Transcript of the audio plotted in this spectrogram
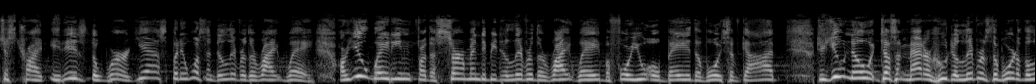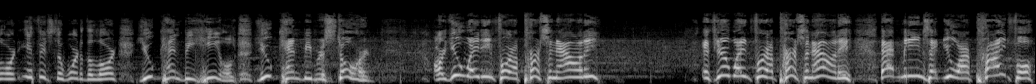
just try it. It is the word. Yes, but it wasn't delivered the right way. Are you waiting for the sermon to be delivered the right way before you obey the voice of God? Do you know it doesn't matter who delivers the word of the Lord? If it's the word of the Lord, you can be healed. You can be restored. Are you waiting for a personality? If you're waiting for a personality, that means that you are prideful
